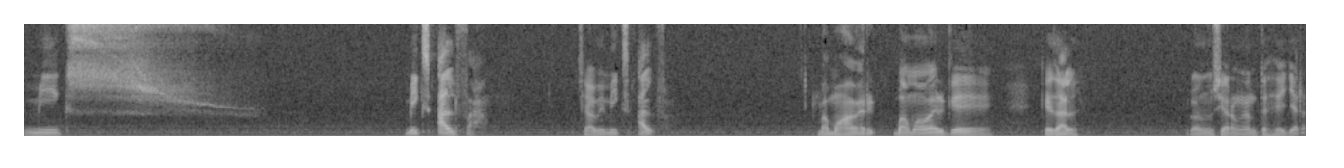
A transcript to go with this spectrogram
Mix. Mix Alpha. Xiaomi Mix Alpha. Vamos a ver, vamos a ver qué ¿Qué tal? Lo anunciaron antes de ayer.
